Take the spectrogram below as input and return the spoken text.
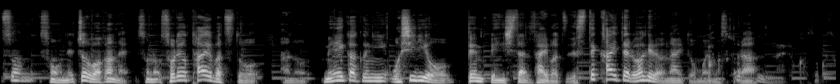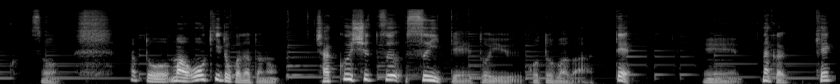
そそうね、ちょっとわかんない。その、それを体罰と、あの、明確にお尻をペンペンしたら体罰ですって書いてあるわけではないと思いますから。そうないのか、そうか、そうか。そう。あと、まあ、大きいとこだとの、着出推定という言葉があって、えー、なんか、結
